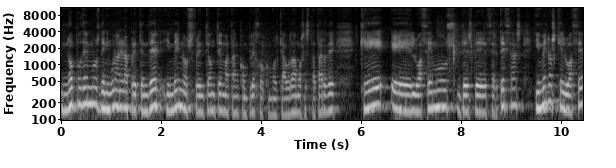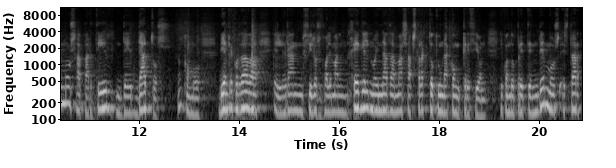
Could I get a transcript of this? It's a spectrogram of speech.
No podemos de ninguna manera pretender, y menos frente a un tema tan complejo como el que abordamos esta tarde, que lo hacemos desde certezas y menos que lo hacemos a partir de datos, como Bien recordaba el gran filósofo alemán Hegel, no hay nada más abstracto que una concreción. Y cuando pretendemos estar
